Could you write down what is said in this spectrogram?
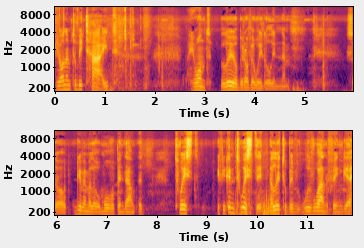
You want them to be tight you want a little bit of a wiggle in them. So give them a little move up and down. A twist if you can twist it a little bit with one finger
